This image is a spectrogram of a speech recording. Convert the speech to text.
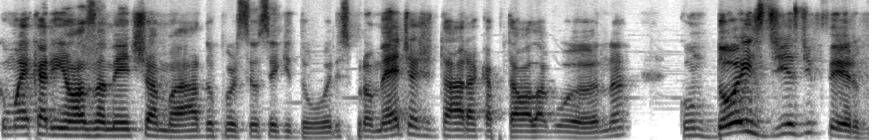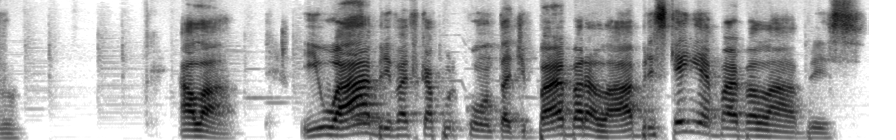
Como é carinhosamente chamado por seus seguidores, promete agitar a capital alagoana com dois dias de fervo. Ah lá, e o Abre vai ficar por conta de Bárbara Labres. Quem é Bárbara Labres?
